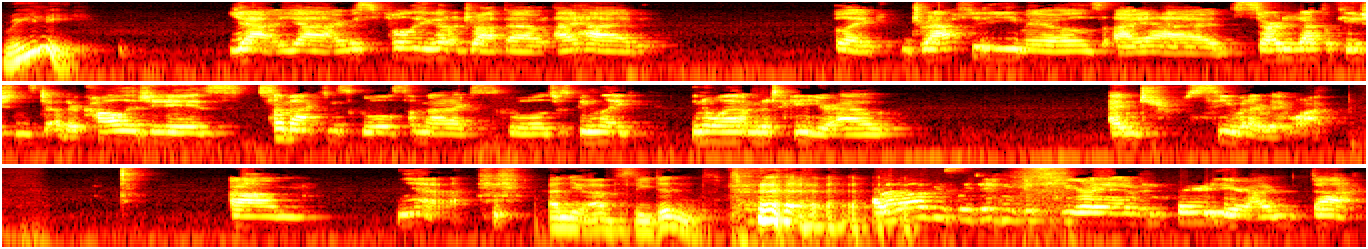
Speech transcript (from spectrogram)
Really? Yeah, yeah, I was fully gonna drop out. I had like drafted emails. I had started applications to other colleges, some acting schools, some not acting schools. Just being like, you know what, I'm gonna take a year out and tr- see what I really want. Um, yeah. And you obviously didn't. And I obviously didn't because here I am in third year. I'm back.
